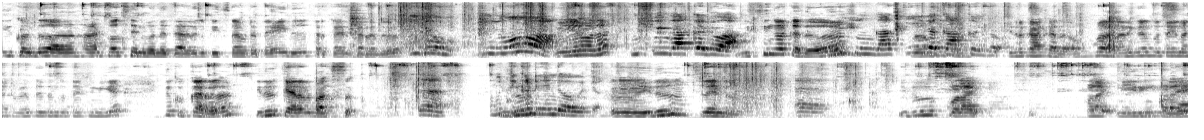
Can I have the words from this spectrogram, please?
ಇದಕ್ಕೊಂದು ಹಾಟ್ ಬಾಕ್ಸ್ ಏನು ಬಂದೈತೆ, ಅದ್ರಾಗ ಫಿಕ್ಸ್ ಆಗ್ಬಿಟ್ಟೈತೆ ಇದು ತರಕಾರಿ ತರೋದು. ಏನದ? ಮಿಕ್ಸಿಂಗ್ ಹಾಕೋದು? ಇದ್ರಾಗ ಹಾಕೋದು. ಹಬ್ಬ ನನಗೆ ಗೊತ್ತಾಗಿಲ್ಲ, ಅಷ್ಟು ಬೇಕೈತೆ ಅಂತ ಗೊತ್ತಾಯ್ತು ನಿಮಗೆ ಇದು ಕುಕ್ಕರ್ ಇದು ಕ್ಯಾರಲ್ ಬಾಕ್ಸ್ ಇದು ಸಿಲಿಂಡರ್ ಇದು ಕೊಳಾಯಿ. ಕೊಳಾಯಿ, ನೀರಿನ ಕೊಳಾಯಿ.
